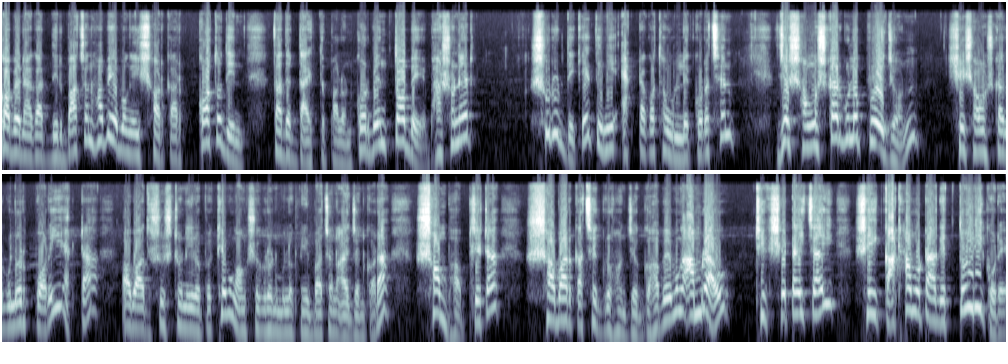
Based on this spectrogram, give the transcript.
কবে নাগাদ নির্বাচন হবে এবং এই সরকার কতদিন তাদের দায়িত্ব পালন করবেন? তবে ভাষণের শুরুর দিকে তিনি একটা কথা উল্লেখ করেছেন যে সংস্কারগুলো প্রয়োজন, সেই সংস্কারগুলোর পরেই একটা অবাধ, সুষ্ঠু, নিরপেক্ষ এবং অংশগ্রহণমূলক নির্বাচন আয়োজন করা সম্ভব, যেটা সবার কাছে গ্রহণযোগ্য হবে এবং আমরাও ঠিক সেটাই চাই, সেই কাঠামোটা আগে তৈরি করে,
